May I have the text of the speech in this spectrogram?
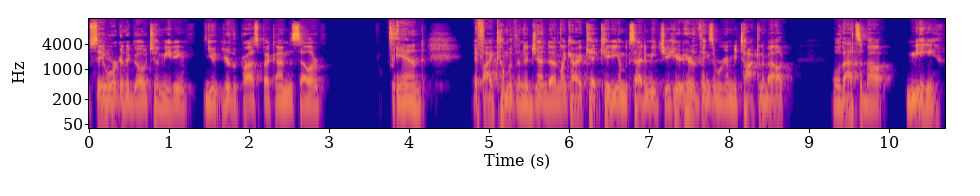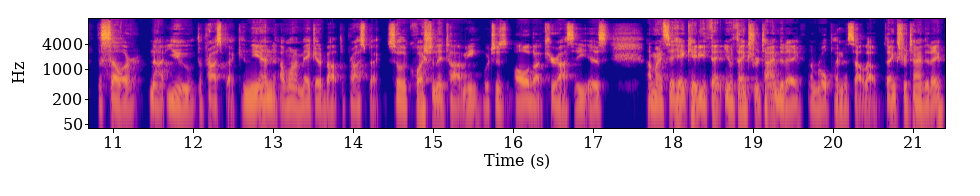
say we're going to go to a meeting. You, you're the prospect. I'm the seller. And if I come with an agenda and like, all right, KD, I'm excited to meet you. Here, here are the things that we're going to be talking about. Well, that's about me, the seller, not you, the prospect. In the end, I want to make it about the prospect. So the question they taught me, which is all about curiosity, is I might say, "Hey, KD, th- you know, thanks for time today." I'm role playing this out loud. Thanks for time today.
